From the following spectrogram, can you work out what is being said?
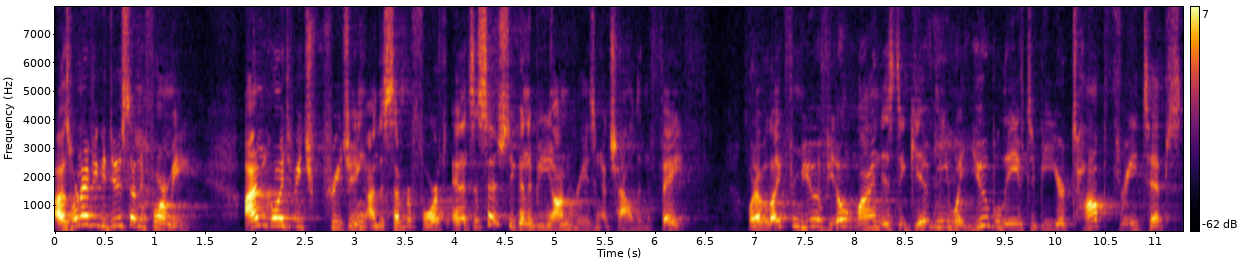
I was wondering if you could do something for me. I'm going to be preaching on December 4th, and it's essentially going to be on raising a child in the faith. What I would like from you, if you don't mind, is to give me what you believe to be your top three tips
